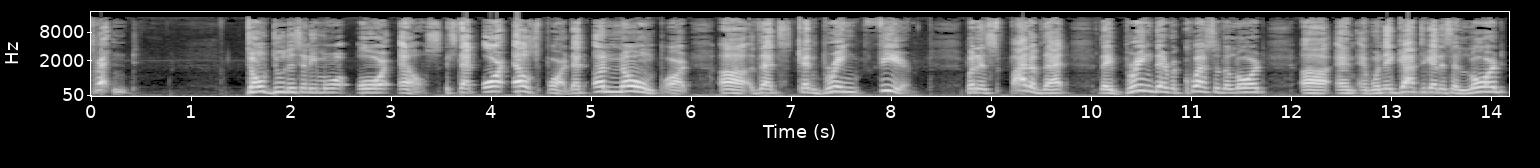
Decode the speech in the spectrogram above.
threatened don't do this anymore or else. It's that or else part, that unknown part uh, that can bring fear. But in spite of that, they bring their request to the Lord. Uh, and, and when they got together, they said, Lord,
